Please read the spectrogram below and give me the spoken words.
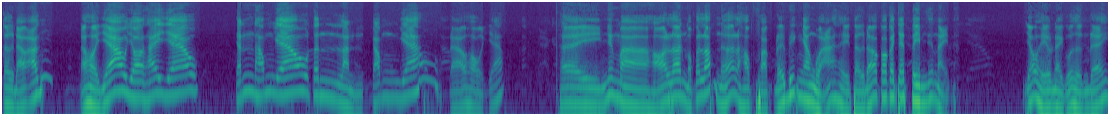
từ đạo ấn đạo hồi giáo do thái giáo chánh thống giáo tinh lành công giáo đạo hồi giáo. Thì nhưng mà họ lên một cái lớp nữa là học phật để biết nhân quả thì từ đó có cái trái tim như thế này dấu hiệu này của thượng đế.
